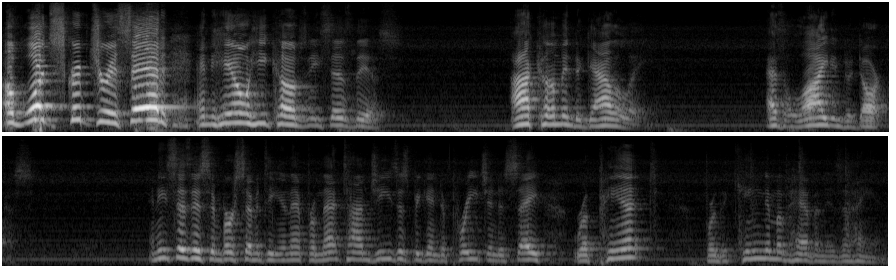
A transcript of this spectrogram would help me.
of what Scripture has said. And here he comes and he says this I come into Galilee as a light into darkness. And he says this in verse 17, and that from that time Jesus began to preach and to say, Repent, for the kingdom of heaven is at hand.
